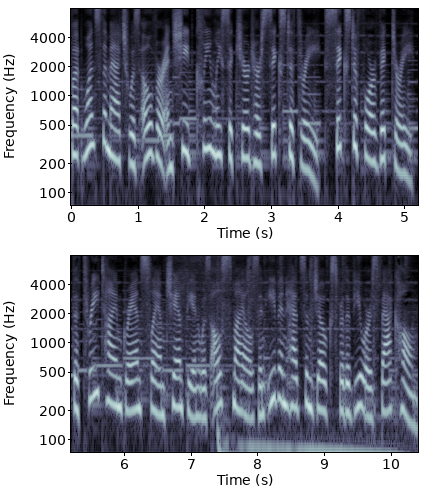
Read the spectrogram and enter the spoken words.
But once the match was over and she'd cleanly secured her 6-3, 6-4 victory, the three-time Grand Slam champion was all smiles and even had some jokes for the viewers back home.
